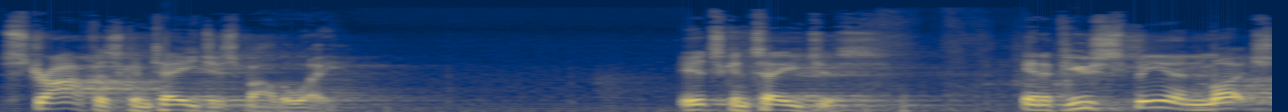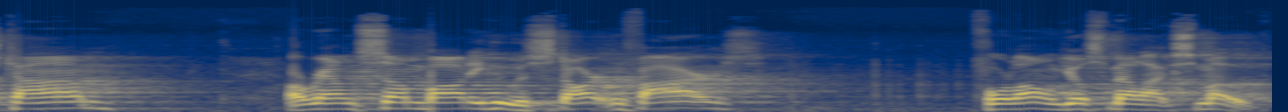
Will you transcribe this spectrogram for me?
Strife is contagious, by the way. It's contagious. And if you spend much time around somebody who is starting fires, for long you'll smell like smoke.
